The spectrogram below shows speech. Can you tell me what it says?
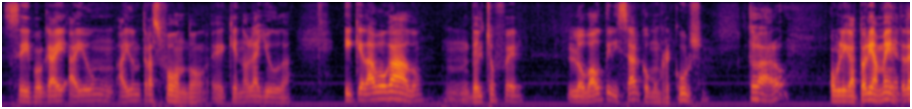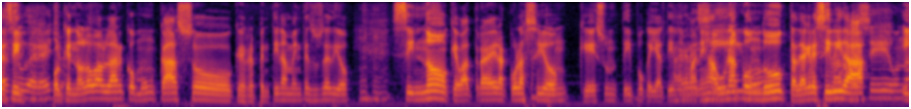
Sí, porque hay, hay un, hay un trasfondo eh, que no le ayuda. Y que el abogado mm, del chofer lo va a utilizar como un recurso. Claro. Obligatoriamente, es decir, porque no lo va a hablar como un caso que repentinamente sucedió, sino que va a traer a colación que es un tipo que ya tiene, maneja una conducta de agresividad y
